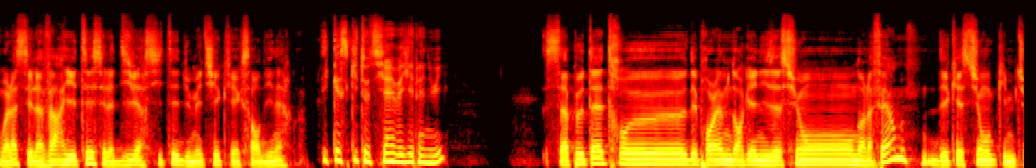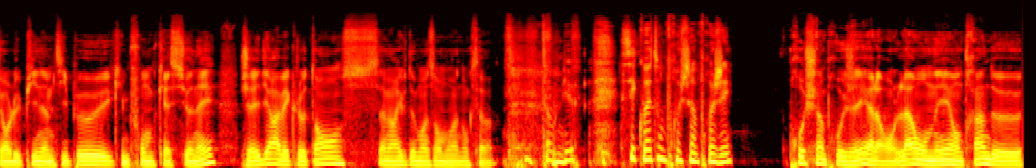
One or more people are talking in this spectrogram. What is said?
voilà, c'est la variété, c'est la diversité du métier qui est extraordinaire. Et qu'est-ce qui te tient éveillé la nuit? Ça peut être euh, des problèmes d'organisation dans la ferme, des questions qui me turlupinent un petit peu et qui me font me questionner. J'allais dire avec le temps, ça m'arrive de moins en moins, donc ça va. Tant mieux. C'est quoi ton prochain projet? Prochain projet. Alors là, on est en train de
